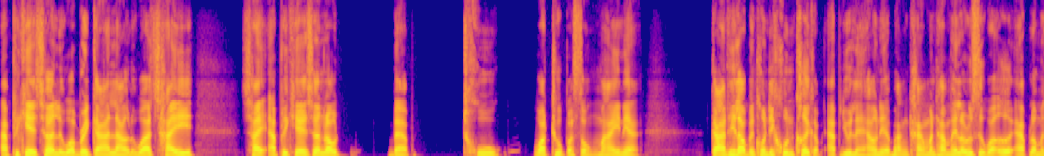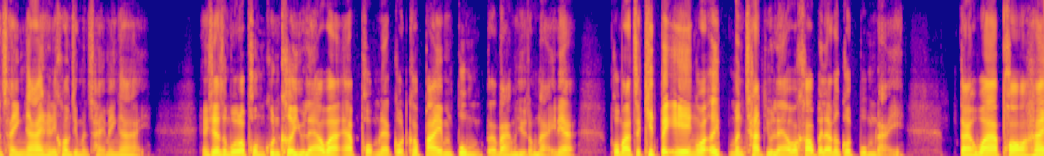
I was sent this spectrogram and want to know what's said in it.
แอปพลิเคชัน หรือว่าบริการเราหรือว่าใช้ใช้แอปพลิเคชันเราแบบถูกวัตถุประสงค์ไหมเนี่ยการที่เราเป็นคนที่คุ้นเคยกับแอปอยู่แล้วเนี่ยบางครั้งมันทำให้เรารู้สึกว่าเออแอปเรามันใช้ง่ายทั้งที่ความจริงมันใช้ไม่ง่าย อย่างเช่นสมมติว่าผมคุ้นเคยอยู่แล้วว่าแอปผมเนี่ยกดเข้าไปมันปุ่มต่างๆมันอยู่ตรงไหนเนี่ยผมอาจจะคิดไปเองว่าเอ้ยมันชัดอยู่แล้วว่าเข้าไปแล้วต้องกดปุ่มไหน แต่ว่าพอให้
